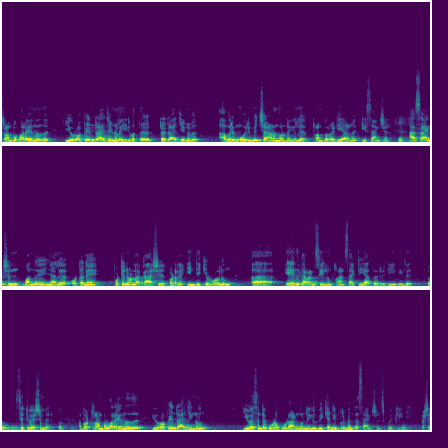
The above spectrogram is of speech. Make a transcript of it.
ട്രംപ് പറയുന്നത് യൂറോപ്യൻ രാജ്യങ്ങൾ ഇരുപത്തെട്ട് രാജ്യങ്ങൾ അവരും ഒരുമിച്ചാണെന്നുണ്ടെങ്കിൽ ട്രംപ് റെഡിയാണ് ഈ സാങ്ഷൻ. ആ സാങ്ഷൻ വന്നു കഴിഞ്ഞാൽ ഉടനെ പുട്ടിനുള്ള കാശ് ഉടനെ ഇന്ത്യയ്ക്ക് പോലും ഏത് കറൻസിയിലും ട്രാൻസാക്ട് ചെയ്യാത്ത ഒരു രീതിയിൽ സിറ്റുവേഷൻ വരും. അപ്പോൾ ട്രംപ് പറയുന്നത് യൂറോപ്യൻ രാജ്യങ്ങളും യു എസിന്റെ കൂടെ കൂടാണെന്നുണ്ടെങ്കിൽ we can implement the sanctions quickly പക്ഷേ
